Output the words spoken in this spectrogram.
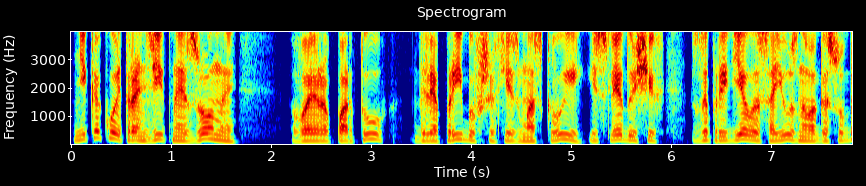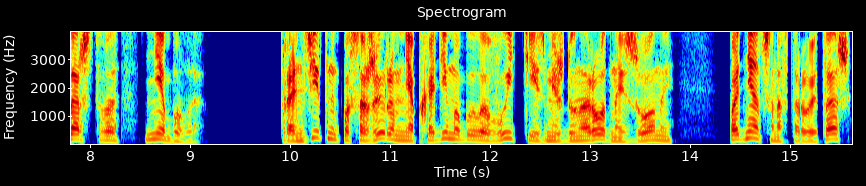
никакой транзитной зоны в аэропорту для прибывших из Москвы и следующих за пределы союзного государства не было. Транзитным пассажирам необходимо было выйти из международной зоны, подняться на второй этаж,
